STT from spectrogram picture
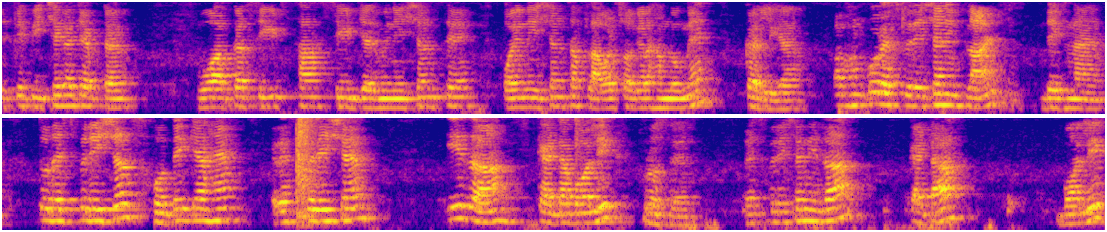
इसके पीछे का चैप्टर वो आपका सीड्स था सीड जर्मिनेशन थे पॉलिनेशन था फ्लावर्स वगैरह हम लोग ने कर लिया अब हमको रेस्पिरेशन इन प्लांट देखना है तो रेस्पिरेशंस होते क्या हैं respiration is a catabolic process respiration is a catabolic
